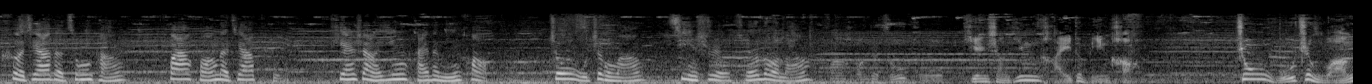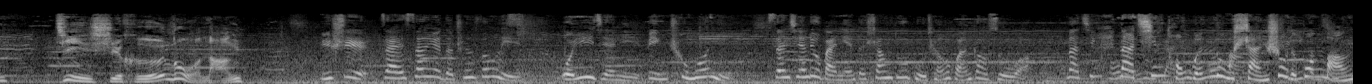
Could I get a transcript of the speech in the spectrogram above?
客家的宗堂，发黄的家谱，添上婴孩的名号，周武郑王，进士河洛郎。发黄的族谱，添上婴孩的名号，周吴郑王，进士河洛郎。于是，在三月的春风里。我遇见你并触摸你，三千六百年的商都古城环告诉我，那青那青铜纹路闪烁的光芒，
